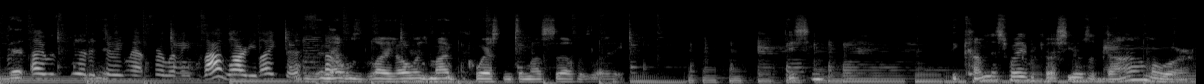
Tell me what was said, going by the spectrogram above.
That I was good at doing that for a living because I was already like this. and that was like always my question to myself is like, did she become this way because she was a dom or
